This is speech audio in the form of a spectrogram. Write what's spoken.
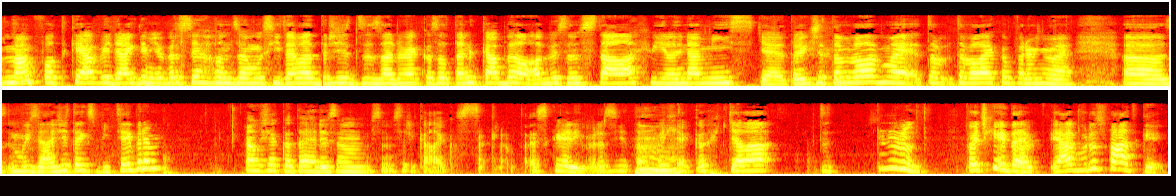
mám fotky a videa, kde mě prostě Honza musí takhle držet zezadu jako za ten kabel, aby jsem stála chvíli na místě, takže to byla moje, to, to byla jako první moje, uh, můj zážitek s Beat Saberem. A už jako tehdy jsem, jsem si říkala, jako sakra, to je skvělý, prostě tam bych mm-hmm. jako chtěla, hm, počkejte, já budu zpátky.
